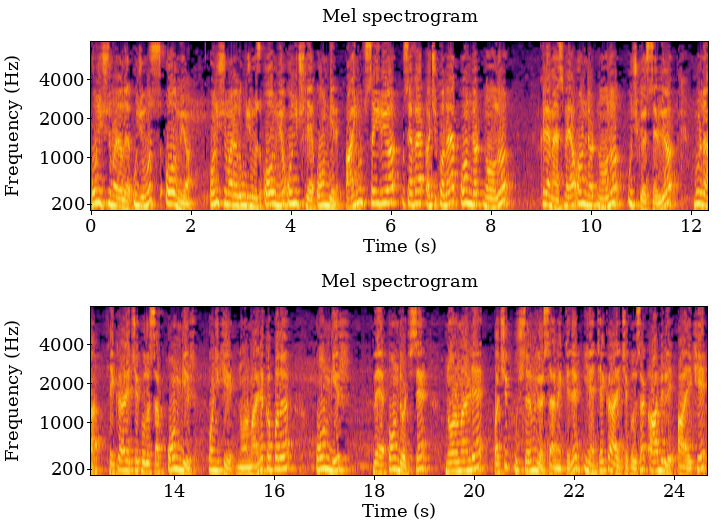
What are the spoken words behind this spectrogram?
13 numaralı ucumuz olmuyor. 13 numaralı ucumuz olmuyor. 13 ile 11 aynı uç sayılıyor. Bu sefer açık olarak 14 nolu Clemens veya 14 nolu uç gösteriliyor. Burada tekrar edecek olursak 11, 12 normalde kapalı. 11 ve 14 ise normalde açık uçlarımı göstermektedir. Yine tekrar edecek olursak A1 ile A2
